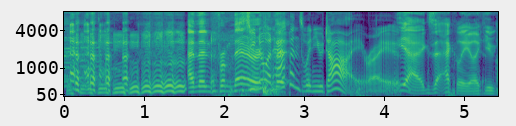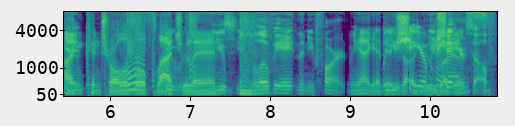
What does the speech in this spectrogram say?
and then from there, you know what the- happens when you die, right? Yeah, exactly. Like you get Uncontrollable flatulence. You, you, you bloviate and then you fart. yeah, yeah. Well, there you you, go. shit your You pants. shit yourself.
